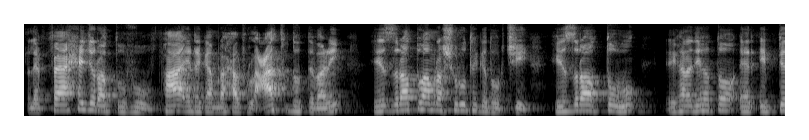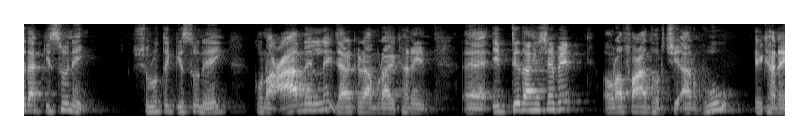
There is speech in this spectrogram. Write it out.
তাহলে ফা হেজরাতুহু ফা এটাকে আমরা হারফুল আত ধরতে পারি। হিজরাতু আমরা শুরু থেকে ধরছি। হিজরাতু এখানে যেহেতু এর ইবতেদা কিছু নেই, শুরুতে কিছু নেই, কোনো আমেল নেই, যার কারণে আমরা এখানে ইবতেদা হিসেবে আমরা ফা ধরছি। আর হু এখানে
